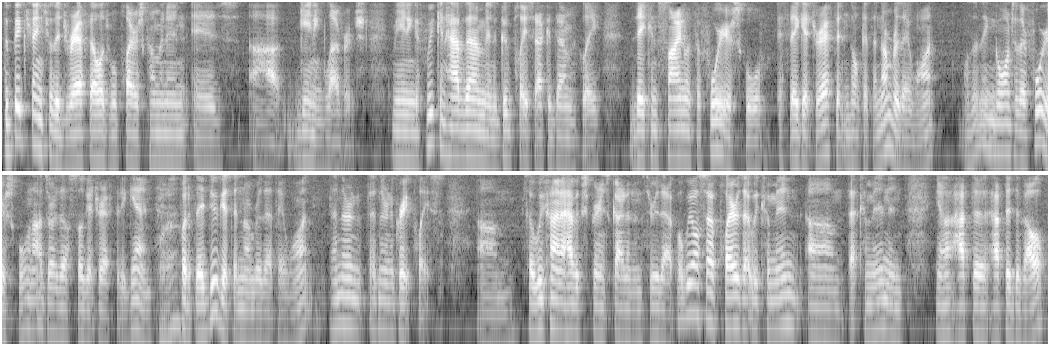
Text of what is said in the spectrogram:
the big thing for the draft eligible players coming in is uh, gaining leverage. Meaning, if we can have them in a good place academically they can sign with the four-year school. If they get drafted and don't get the number they want, well, then they can go on to their four-year school, and odds are they'll still get drafted again. Wow. But if they do get the number that they want, then they're in, then they're in a great place. Um, so we kind of have experience guiding them through that. But we also have players that we come in um, that come in and you know have to have to develop,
